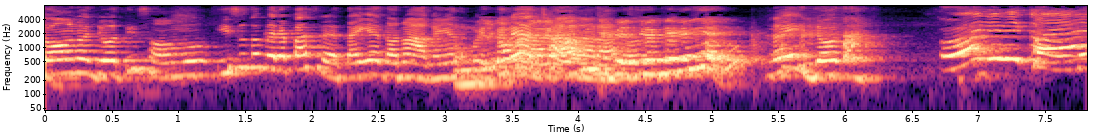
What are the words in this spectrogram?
दोनों ज्योति सोमू ईसु तो मेरे पास रहता ही है दोनों आ गए हैं तो अच्छा लग। रहा है नहीं ज्योति। तो वो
